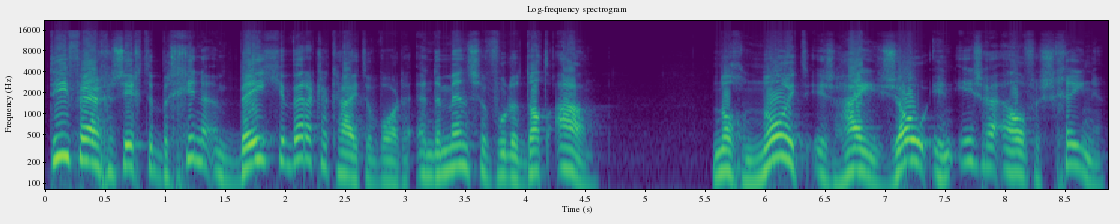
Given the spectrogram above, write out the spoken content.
die vergezichten beginnen een beetje werkelijkheid te worden en de mensen voelen dat aan. Nog nooit is hij zo in Israël verschenen.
